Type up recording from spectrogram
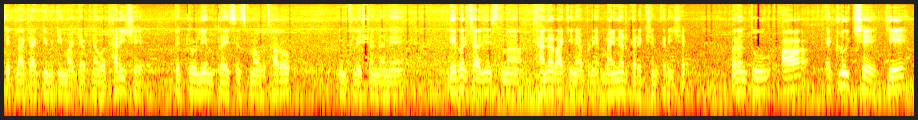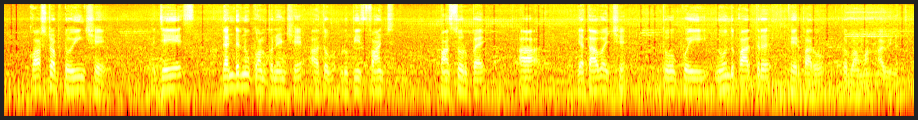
કેટલાક એક્ટિવિટી માટે આપણે વધારી છે. પેટ્રોલિયમ પ્રાઇસીસમાં વધારો ઇન્ફ્લેશન અને લેબર ચાર્જીસમાં ધ્યાન રાખીને આપણે માઇનર કરેક્શન કરી છે. પરંતુ આ એટલું જ છે જે કોસ્ટ ઓફ ટોઈંગ છે, જે દંડનું કોમ્પોનન્ટ છે, આ તો રૂપીસ પાંચ, પાંચસો રૂપિયા આ યથાવત છે. તો કોઈ નોંધપાત્ર ફેરફારો કરવામાં આવી નથી.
